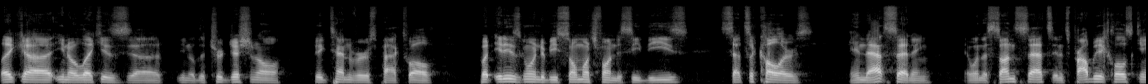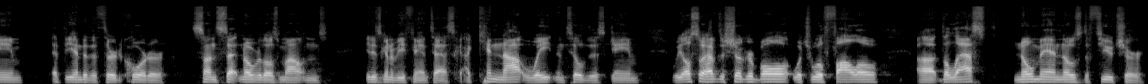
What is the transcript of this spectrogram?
like uh, you know, like is uh, you know the traditional Big Ten versus Pac-12. But it is going to be so much fun to see these sets of colors in that setting. And when the sun sets, and it's probably a close game at the end of the third quarter, sun setting over those mountains, it is going to be fantastic. I cannot wait until this game. We also have the Sugar Bowl, which will follow uh, the last No Man Knows the Future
